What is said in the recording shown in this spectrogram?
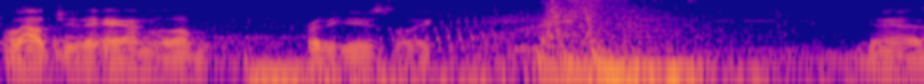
allowed you to handle them pretty easily. Yeah,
